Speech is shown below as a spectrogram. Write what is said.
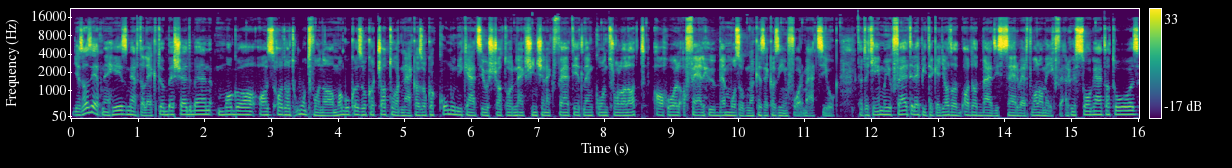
Ugye ez azért nehéz, mert a legtöbb esetben maga az adat útvonal, maguk azok a csatornák, azok a kommunikációs csatornák sincsenek feltétlen kontroll alatt, ahol a felhőben mozognak ezek az információk. Tehát, hogyha én mondjuk feltelepítek egy adat, adatbázis szervert valamelyik felhőszolgáltatóhoz,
